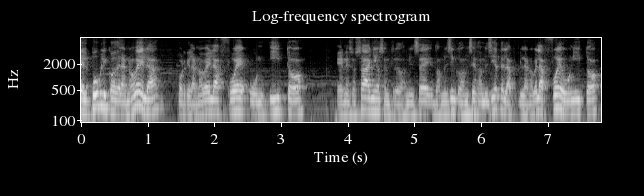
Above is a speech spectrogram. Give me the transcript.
el público de la novela, porque la novela fue un hito en esos años, entre 2006, 2005, 2006, 2007, la, la novela fue un hito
